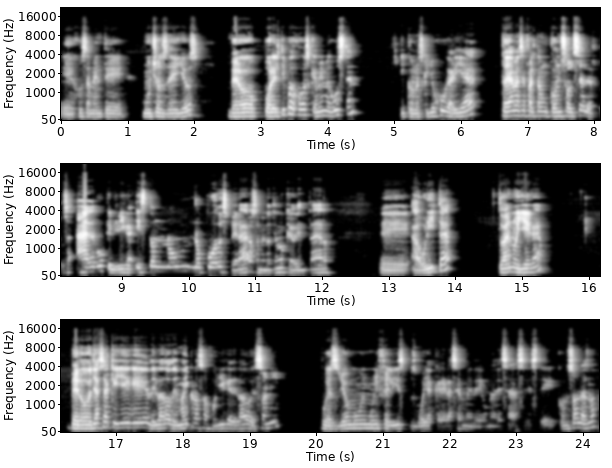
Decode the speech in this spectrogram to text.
eh, justamente muchos de ellos, pero por el tipo de juegos que a mí me gustan y con los que yo jugaría, todavía me hace falta un console seller, o sea, algo que me diga, esto no, no puedo esperar, o sea, me lo tengo que aventar eh, ahorita, todavía no llega, pero ya sea que llegue del lado de Microsoft o llegue del lado de Sony, pues yo muy, muy feliz, pues voy a querer hacerme de una de esas este, consolas, ¿no?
